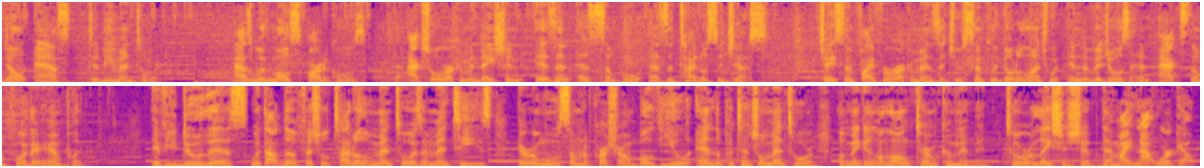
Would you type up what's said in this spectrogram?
Don't Ask to Be Mentored. As with most articles, the actual recommendation isn't as simple as the title suggests. Jason Feifer recommends that you simply go to lunch with individuals and ask them for their input. If you do this without the official title of mentors and mentees, it removes some of the pressure on both you and the potential mentor of making a long term commitment to a relationship that might not work out.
